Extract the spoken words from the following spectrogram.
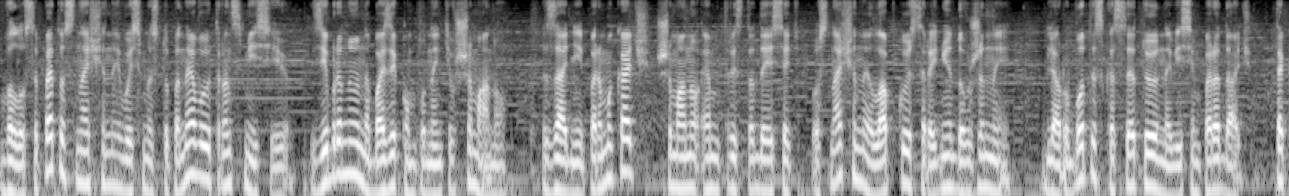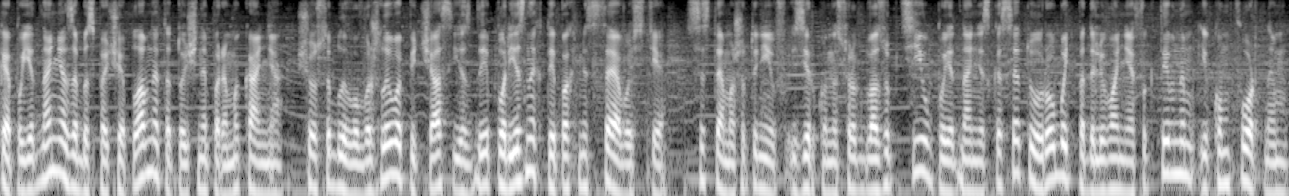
Велосипед оснащений восьмиступеневою трансмісією, зібраною на базі компонентів Shimano. Задній перемикач Shimano M310 оснащений лапкою середньої довжини для роботи з касетою на 8 передач. Таке поєднання забезпечує плавне та точне перемикання, що особливо важливо під час їзди по різних типах місцевості. Система шотунів зірку на 42 зубці у поєднанні з касетою робить педалювання ефективним і комфортним.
